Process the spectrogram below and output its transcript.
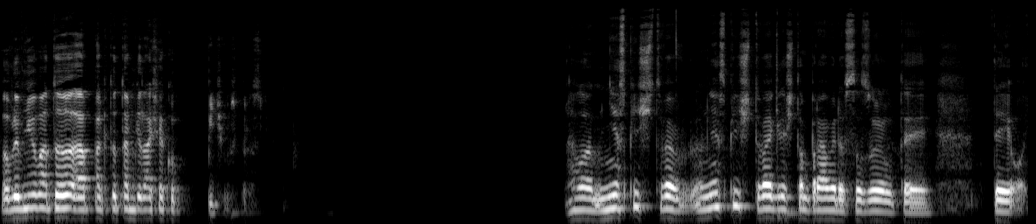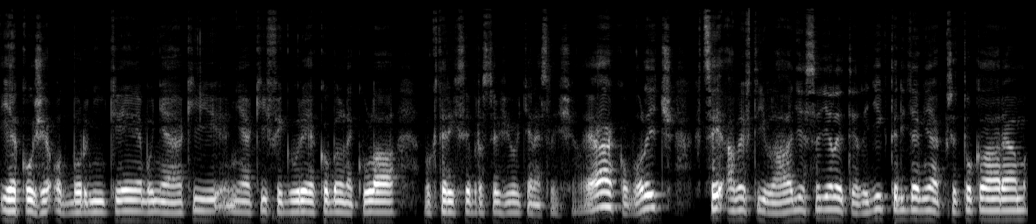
ovlivňovat to a pak to tam děláš jako pičus prostě. Hele, mě spíš tve, mě spíš tve, když tam právě dosazují ty, ty jakože odborníky nebo nějaký, nějaký figury, jako byl Nekula, o kterých si prostě v životě neslyšel. Já jako volič chci, aby v té vládě seděli ty lidi, který tak nějak předpokládám,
